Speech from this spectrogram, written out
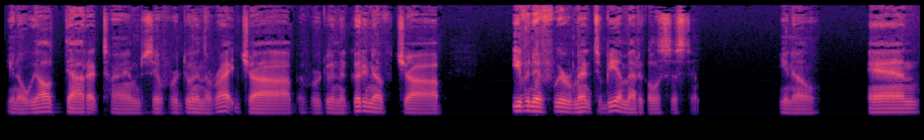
You know, we all doubt at times if we're doing the right job, if we're doing a good enough job, even if we were meant to be a medical assistant, you know. And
